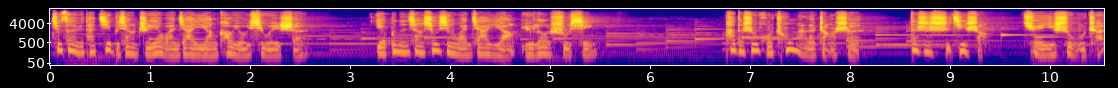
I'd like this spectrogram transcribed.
就在于他既不像职业玩家一样靠游戏为生，也不能像休闲玩家一样娱乐舒心。他的生活充满了掌声，但是实际上却一事无成。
